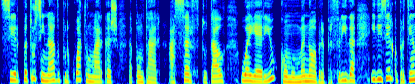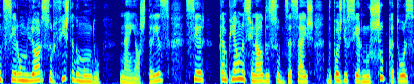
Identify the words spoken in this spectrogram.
ser patrocinado por quatro marcas, apontar à surf total o aéreo como manobra preferida e dizer que pretende ser o melhor surfista do mundo, nem aos treze ser campeão nacional de sub-16, depois de o ser no sub-14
